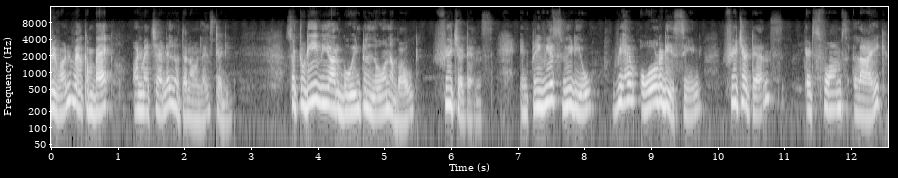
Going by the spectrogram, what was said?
everyone, welcome back on my channel Nutan Online Study. So today we are going to learn about future tense. In previous video, we have already seen future tense, its forms like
